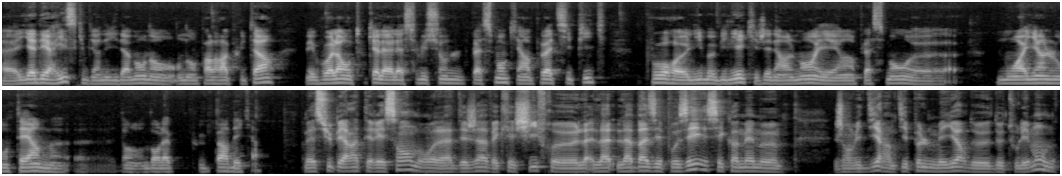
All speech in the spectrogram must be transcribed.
Euh, il y a des risques, bien évidemment, on en, parlera plus tard, mais voilà en tout cas la, solution de placement qui est un peu atypique pour l'immobilier, qui généralement est un placement moyen long terme dans, la plupart des cas. Mais super intéressant. Bon, déjà avec les chiffres, la, base est posée. C'est quand même j'ai envie de dire, un petit peu le meilleur de, tous les mondes.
